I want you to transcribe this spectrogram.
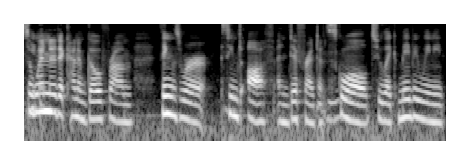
So when did it kind of go from things were seemed off and different at mm-hmm. school to like maybe we need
